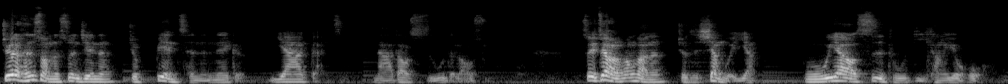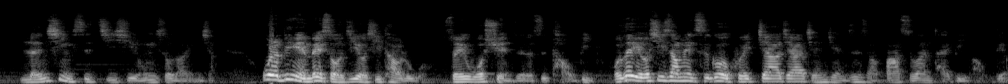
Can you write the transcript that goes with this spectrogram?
觉得很爽的瞬间呢，就变成了那个压杆子拿到食物的老鼠。所以最好的方法呢，就是像我一样，不要试图抵抗诱惑。人性是极其容易受到影响。为了避免被手机游戏套路，所以我选择的是逃避。我在游戏上面吃过亏，加加减减至少八十万台币跑不掉。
